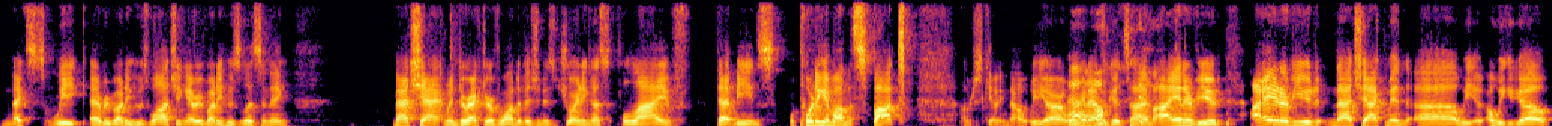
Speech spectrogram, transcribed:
Next week, everybody who's watching, everybody who's listening, Matt Shakman, director of WandaVision, is joining us live. That means we're putting him on the spot. I'm just kidding. No, we are. We're gonna have a good time. I interviewed. I interviewed Matt Shakman uh, we, a week ago,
